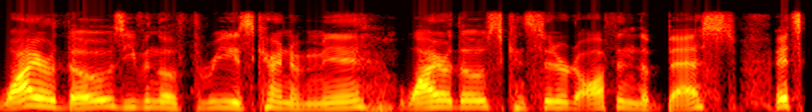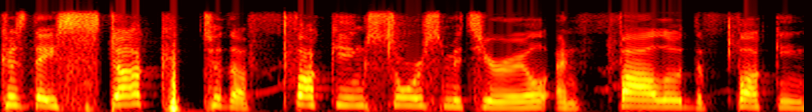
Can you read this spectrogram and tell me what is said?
why are those, even though three is kind of meh, why are those considered often the best? It's because they stuck to the fucking source material and followed the fucking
